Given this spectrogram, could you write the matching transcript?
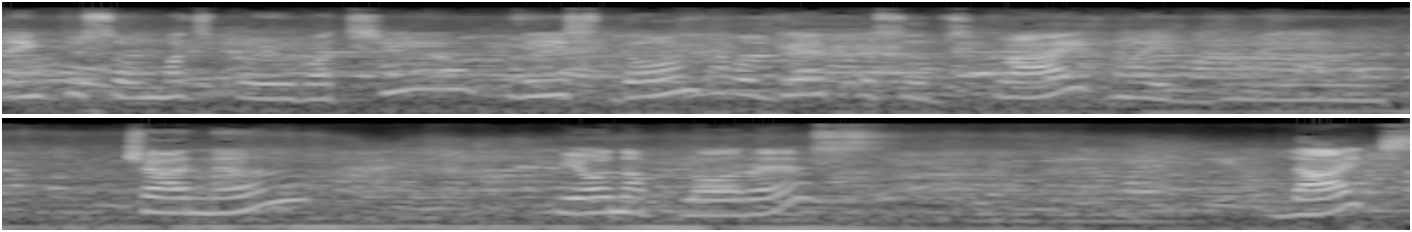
thank you so much for watching. Please don't forget to subscribe my, my channel, Fiona Flores. Likes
